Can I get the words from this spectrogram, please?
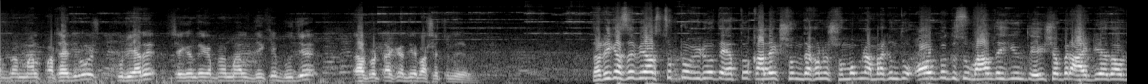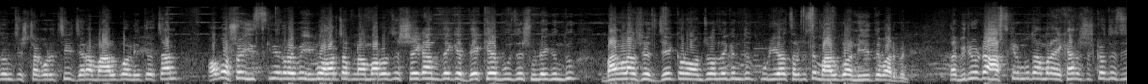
আপনার মাল পাঠিয়ে দিব কুরিয়ারে সেখান থেকে আপনার মাল দেখে বুঝে তারপর টাকা দিয়ে বাসায় চলে যাবেন। তা ঠিক আছে বিয়ার ছোট্ট ভিডিওতে এত কালেকশন দেখানো সম্ভব না। আমরা কিন্তু অল্প কিছু মাল দেখে কিন্তু এইসবের আইডিয়া দেওয়ার জন্য চেষ্টা করেছি। যারা মালগুলো নিতে চান অবশ্যই স্ক্রিনে ধরবে ইমো হোয়াটসঅ্যাপ নাম্বার রয়েছে। সেখান থেকে দেখে, বুঝে, শুনে কিন্তু বাংলাদেশের যে কোনো অঞ্চলে কিন্তু কুরিয়ার সার্ভিসে মালগুলো নিয়ে যেতে পারবেন। তা ভিডিওটা আজকের মতো আমরা এখানে শেষ করতেছি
